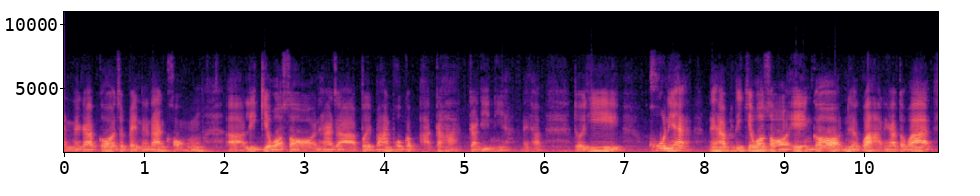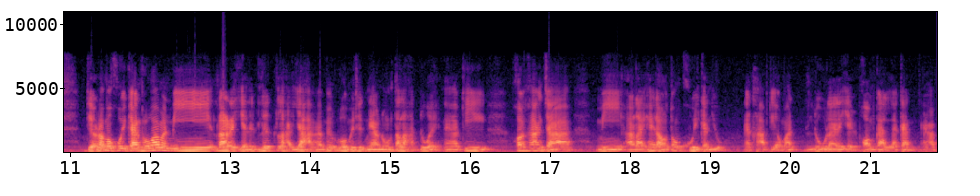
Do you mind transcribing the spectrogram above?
นด์นะครับก็จะเป็นทางด้านของลีเกียวอซอนะฮะจะเปิดบ้านพบกับอากากาดิเนียนะครับโดยที่ คู่นี้นะครับลีเกียวอซอเองก็เหนือกว่านะครับ แต่ว่าเดี๋ยวเรามาคุยกันเพราะว่ามันมีรายละเอียดลึกๆหลายอย่างครับรวมไปถึงแนวโน้มตลาดด้วยนะครับ ที่ค่อนข้างจะมีอะไรให้เราต้องคุยกันอยู่นะครับ เดี๋ยวมาดูรายละเอียดพร้อมกันแล้วกันนะครับ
